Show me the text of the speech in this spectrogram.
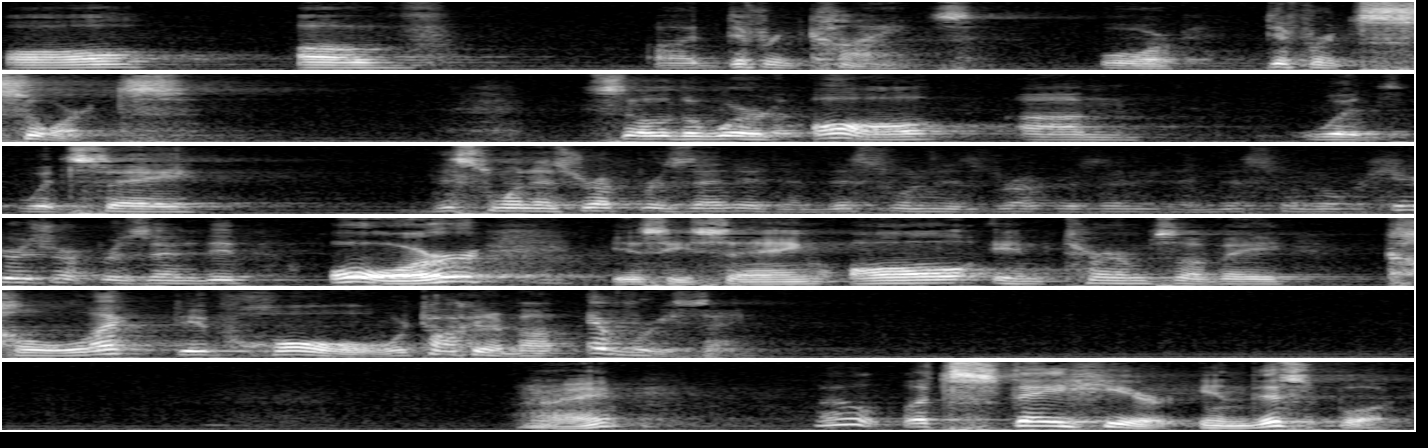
all of uh, different kinds or different sorts. So the word all um, would, would say, this one is represented, and this one is represented, and this one over here is represented? Or is he saying all in terms of a collective whole? We're talking about everything. All right. Well, let's stay here in this book,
